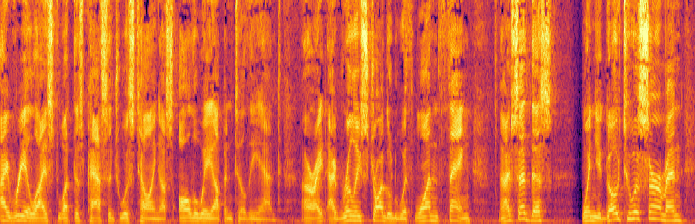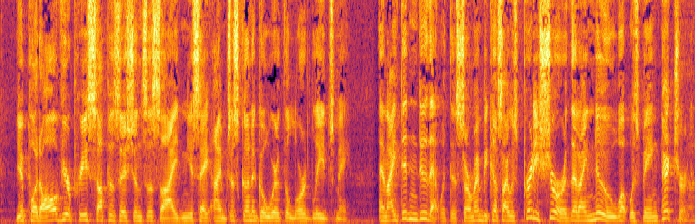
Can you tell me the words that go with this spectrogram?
I realized what this passage was telling us all the way up until the end. All right, I really struggled with one thing. And I've said this when you go to a sermon, you put all of your presuppositions aside and you say, I'm just going to go where the Lord leads me. And I didn't do that with this sermon because I was pretty sure that I knew what was being pictured.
